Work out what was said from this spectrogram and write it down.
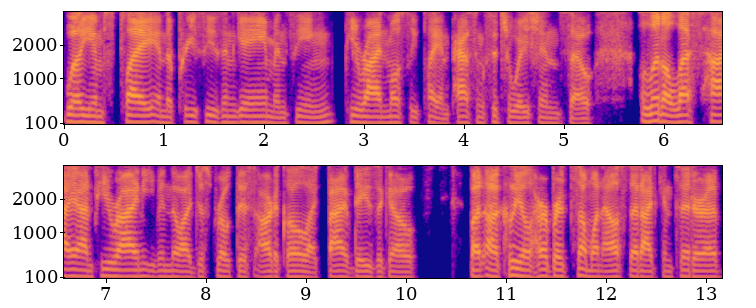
Williams play in the preseason game and seeing Perine mostly play in passing situations. So a little less high on Perine, even though I just wrote this article like five days ago. But uh, Khalil Herbert, someone else that I'd consider a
